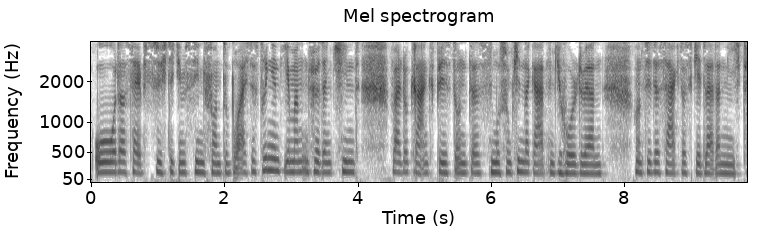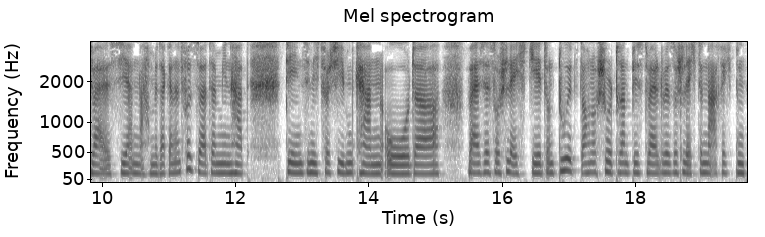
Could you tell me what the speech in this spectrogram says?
Oder selbstsüchtig im Sinn von, du bräuchtest dringend jemanden für dein Kind, weil du krank bist und es muss vom Kindergarten geholt werden und sie dir sagt, das geht leider nicht, weil weil sie am Nachmittag einen Friseurtermin hat, den sie nicht verschieben kann oder weil es ihr so schlecht geht und du jetzt auch noch schuld dran bist, weil du ihr so schlechte Nachrichten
